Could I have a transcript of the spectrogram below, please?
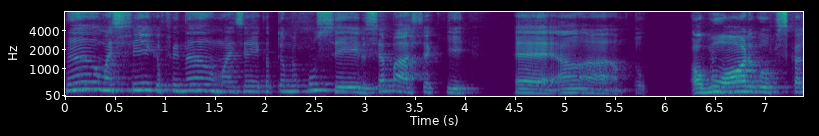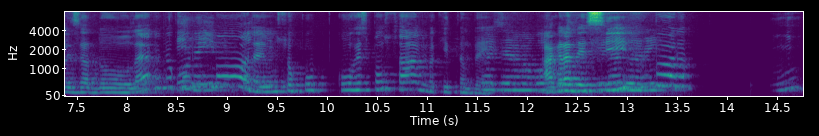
Não, mas fica. Eu falei, não, mas é que eu tenho meu conselho. Se abaixo aqui é, a- a- algum órgão fiscalizador, leva meu Terrível, embora. Eu sou co- corresponsável aqui também. Boa Agradeci e fui embora. Hum,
